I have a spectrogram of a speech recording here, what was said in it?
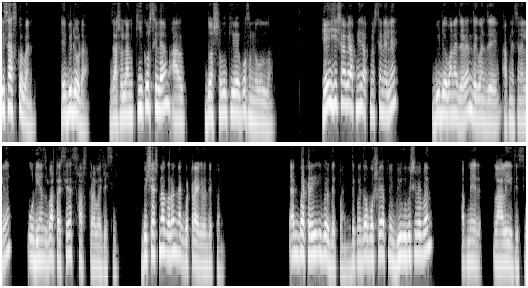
রিসার্চ করবেন এই ভিডিওটা যে আসলে আমি কি করছিলাম আর দর্শক কীভাবে পছন্দ করল। সেই হিসাবে আপনি আপনার চ্যানেলে ভিডিও বানায় যাবেন, দেখবেন যে আপনার চ্যানেলে অডিয়েন্স বাড়তাইছে সাবস্ক্রাইব আইতেছে বিশ্বাস না করেন, একবার ট্রাই করে দেখবেন। একবার খালি ই করে দেখবেন দেখবেন যে অবশ্যই আপনি ভিউ বেশি পাবেন, আপনার লাল ইতেছে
